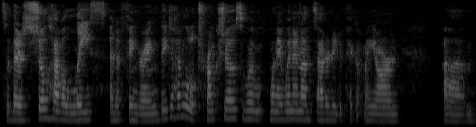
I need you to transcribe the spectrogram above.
so there's she'll have a lace and a fingering. They did have a little trunk show. So when, when I went in on Saturday to pick up my yarn, um,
